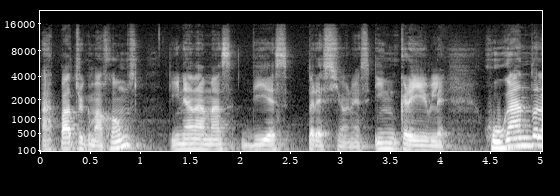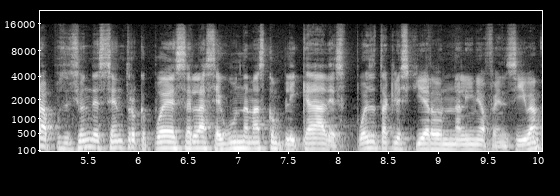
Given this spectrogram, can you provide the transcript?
a Patrick Mahomes y nada más 10 presiones. Increíble. Jugando la posición de centro que puede ser la segunda más complicada después de tackle izquierdo en una línea ofensiva.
